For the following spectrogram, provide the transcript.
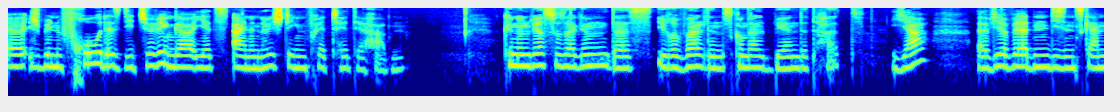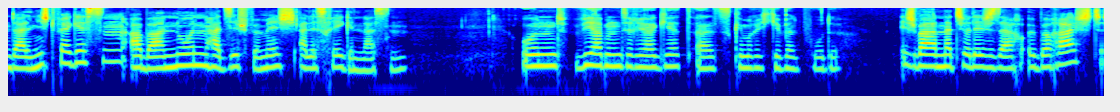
Äh, ich bin froh, dass die Thüringer jetzt einen richtigen Vertreter haben. Können wir so sagen, dass Ihre Wahl den Skandal beendet hat? Ja, äh, wir werden diesen Skandal nicht vergessen, aber nun hat sich für mich alles regen lassen. Und wie haben Sie reagiert, als Kemmerich gewählt wurde? Ich war natürlich sehr überrascht.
